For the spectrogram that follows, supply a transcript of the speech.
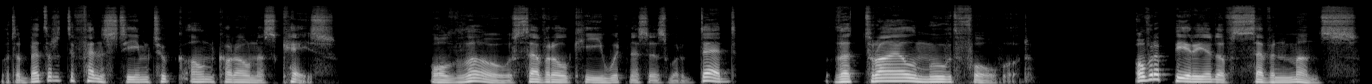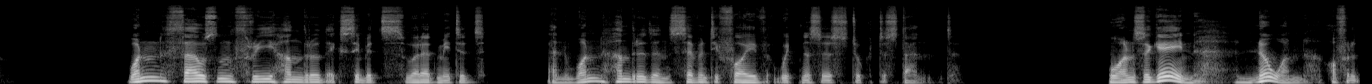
but a better defense team took on Corona's case. Although several key witnesses were dead, the trial moved forward. Over a period of seven months, 1,300 exhibits were admitted and 175 witnesses took the stand. Once again, no one offered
